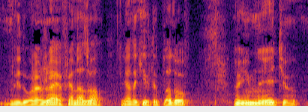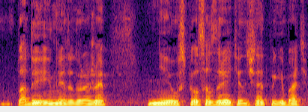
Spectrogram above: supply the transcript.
вида урожая, прям назвал, для таких-то плодов. Но именно эти плоды, именно этот урожай – не успел созреть и начинает погибать.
